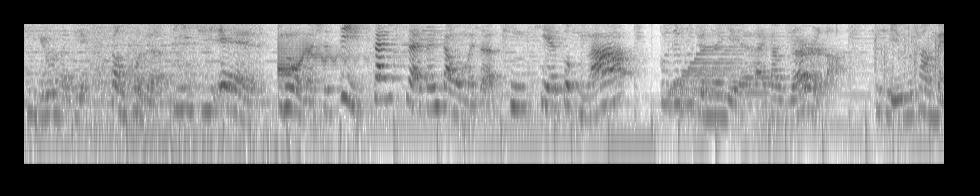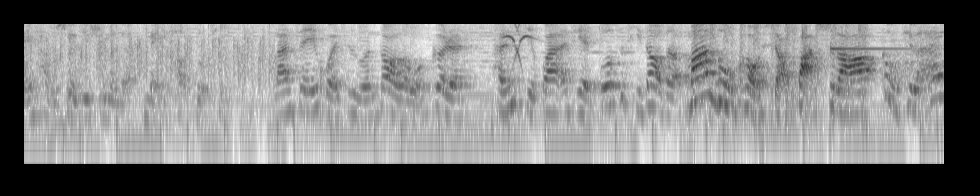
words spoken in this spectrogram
请给我来点壮阔的 BGM，因为我们是第三次来分享我们的拼贴作品啦。不知不觉呢也来到这儿了，谢谢一路上美好的设计师们的美好作品。那这一回是轮到了我个人很喜欢而且多次提到的马路口小画室啦，够起来！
